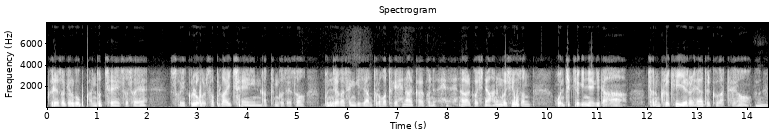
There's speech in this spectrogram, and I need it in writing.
그래서 결국 반도체에 있어서의 소위 global supply chain 같은 것에서 문제가 생기지 않도록 어떻게 해나갈까, 해나갈 것이냐 하는 것이 우선 원칙적인 얘기다. 저는 그렇게 이해를 해야 될 것 같아요. 음.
